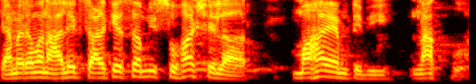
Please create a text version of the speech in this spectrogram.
कॅमेरामन आलेख चाळकेसह मी सुहास शेलार महाएमटीबी नागपूर.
